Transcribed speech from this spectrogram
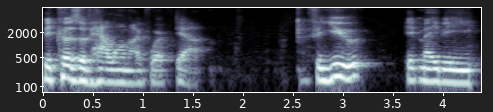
because of how long I've worked out. For you, it may be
